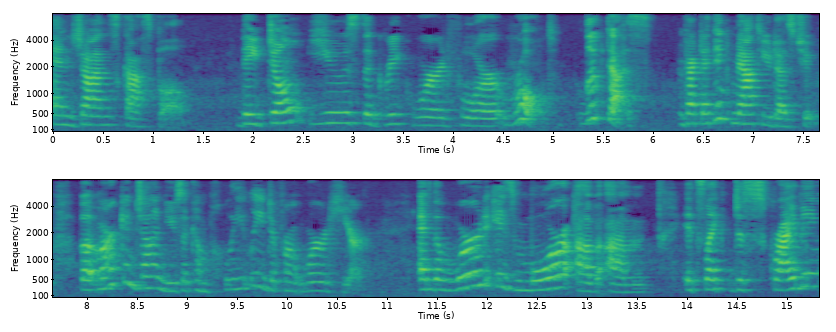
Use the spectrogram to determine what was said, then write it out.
and John's gospel, they don't use the Greek word for rolled. Luke does. In fact, I think Matthew does too. But Mark and John use a completely different word here. And the word is more of, um, it's like describing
